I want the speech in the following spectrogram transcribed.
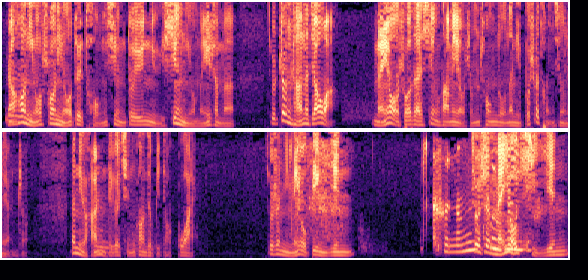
然后你又说你又对同性、对于女性你又没什么，就正常的交往，没有说在性方面有什么冲突，那你不是同性恋者。那女孩，你这个情况就比较怪，就是你没有病因。可能就是没有起因，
